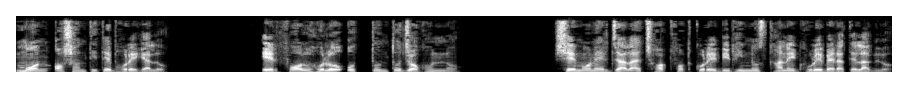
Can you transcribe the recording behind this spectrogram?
মন অশান্তিতে ভরে গেল। এর ফল হল অত্যন্ত জঘন্য। সে মনের জ্বালায় ছটফট করে বিভিন্ন স্থানে ঘুরে বেড়াতে লাগল।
